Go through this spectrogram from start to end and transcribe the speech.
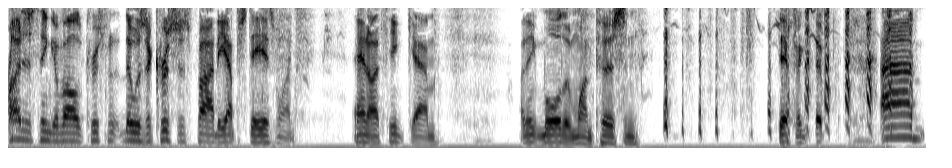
I just think of old Christmas. There was a Christmas party upstairs once, and I think um, I think more than one person. Definitely. Um,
